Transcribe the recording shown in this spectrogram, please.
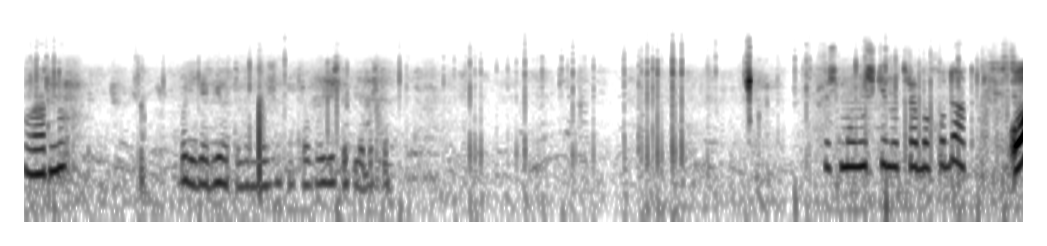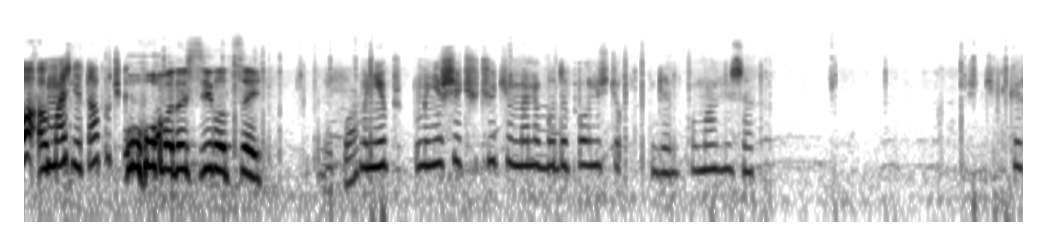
Ладно. Блін, я бігати не можу, не треба їсти хлібушки. Восьмому скіну треба ходати. О, алмазні тапочки. Ого, мене сіло цей. Опа. Мені, мені ще чуть-чуть і в мене буде повністю. Блін, алмазний сет. Тільки.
